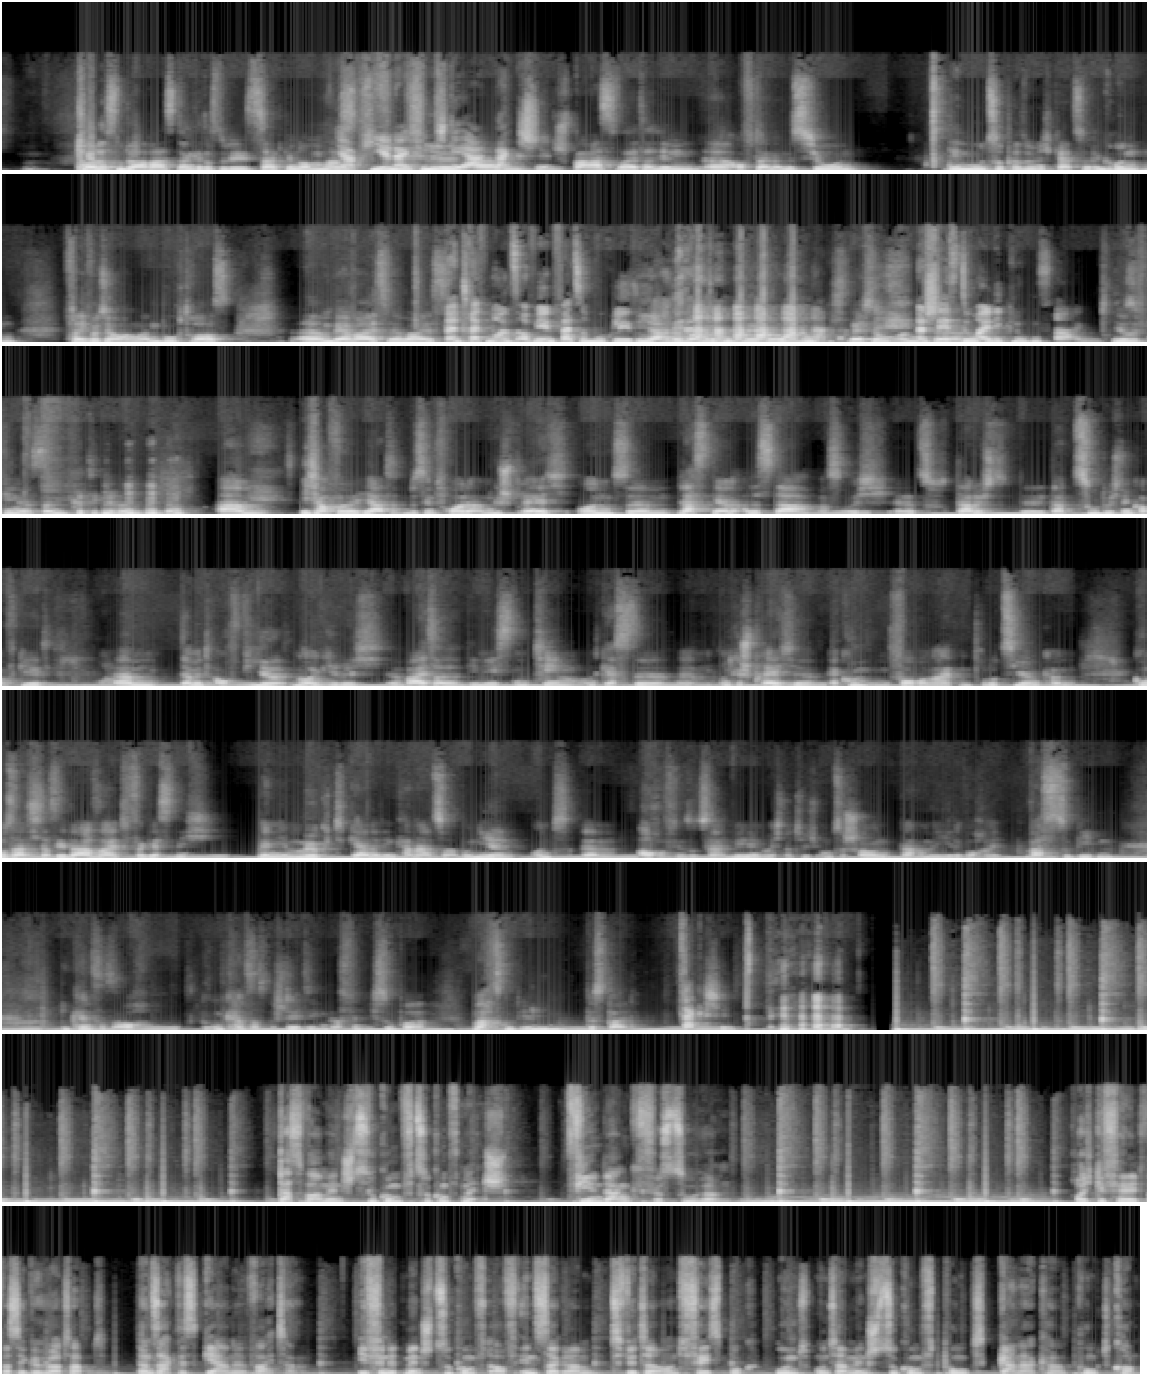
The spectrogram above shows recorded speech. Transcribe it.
toll, dass du da warst. Danke, dass du dir die Zeit genommen hast. Ja, vielen Dank. Ich fühle mich Viel, geehrt. ähm, Dankeschön. Spaß weiterhin äh, auf deiner Mission, den Mut zur Persönlichkeit zu ergründen. Vielleicht wird ja auch irgendwann ein Buch draus. Ähm, wer weiß, wer weiß. Dann treffen wir uns auf jeden Fall zur Buchlesung. Ja, dann machen wir eine Buchlese und eine Buchbesprechung. Und, Dann stellst ähm, du mal die klugen Fragen. Josephine ist dann die Kritikerin. ähm, ich hoffe, ihr hattet ein bisschen Freude am Gespräch und ähm, lasst gerne alles da, was euch äh, dadurch äh, dazu durch den Kopf geht, ähm, damit auch wir neugierig äh, weiter die nächsten Themen und Gäste ähm, und Gespräche erkunden, vorbereiten, produzieren können. Großartig, dass ihr da seid. Vergesst nicht, wenn ihr mögt, gerne den Kanal zu abonnieren und ähm, auch auf den sozialen Medien euch natürlich umzuschauen. Da haben wir jede Woche was zu bieten. Du kennst das auch und kannst das bestätigen. Das finde ich super. Macht's gut, ihr Lieben. Bis bald. Dankeschön. Das war Mensch Zukunft, Zukunft Mensch. Vielen Dank fürs Zuhören. Euch gefällt, was ihr gehört habt? Dann sagt es gerne weiter. Ihr findet Mensch Zukunft auf Instagram, Twitter und Facebook und unter menschzukunft.ganaka.com.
